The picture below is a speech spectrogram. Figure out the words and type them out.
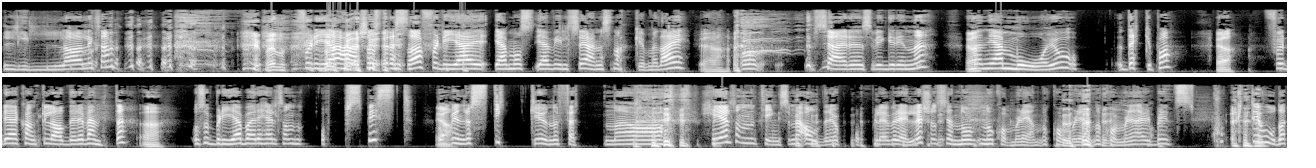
lilla, liksom. Men, Fordi jeg er så stressa. Fordi jeg, jeg, må, jeg vil så gjerne snakke med deg, ja. og kjære svigerinne, Ja. men jeg må jo dekke på. Ja. For jeg kan ikke la dere vente. Ja. Og så blir jeg bare helt sånn oppspist, og begynner å stikke under føttene og helt sånne ting som jeg aldri opplever ellers. Og så nå, nå kommer det igjen, nå kommer det igjen, nå kommer det igjen. Jeg blir kokt i hodet.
